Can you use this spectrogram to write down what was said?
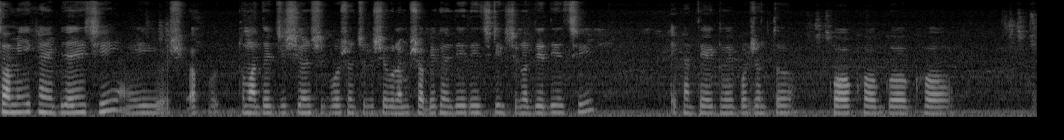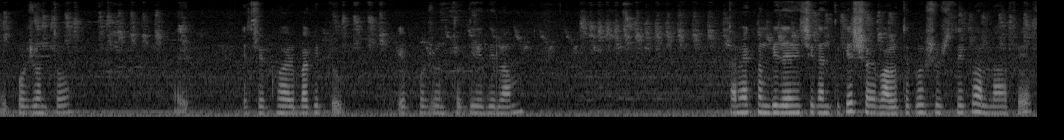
তো আমি এখানে বিদায় নিচ্ছি। আমি তোমাদের যে সৃজনশীল প্রশ্ন ছিল সেগুলো আমি সব এখানে দিয়ে দিয়েছি চিহ্ন দিয়ে দিয়েছি। এখান থেকে একদম এই পর্যন্ত ক, খ, গ, ঘ এই পর্যন্ত যে ঘরের বাকিটু এ পর্যন্ত দিয়ে দিলাম। আমি এখন বিদায় নিচ্ছি এখান থেকে। সবাই ভালো থেকো, সুস্থ থেকো, আল্লাহ হাফেজ।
